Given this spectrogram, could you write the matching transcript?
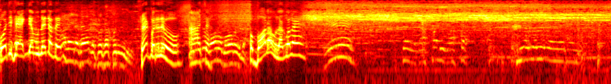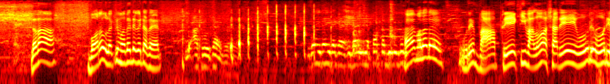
ওই যে ফেক দিয়ে মুদাইতাছে। ফেক করে দেবো। আচ্ছা। ও বড় হুলাক বলে? দাদা বড় হুলাক কি মজাইতে কইতাছেন? হ্যাঁ মজা দে ওরে বাপ রে কি ভালোবাসা রে। ওরে ওরে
